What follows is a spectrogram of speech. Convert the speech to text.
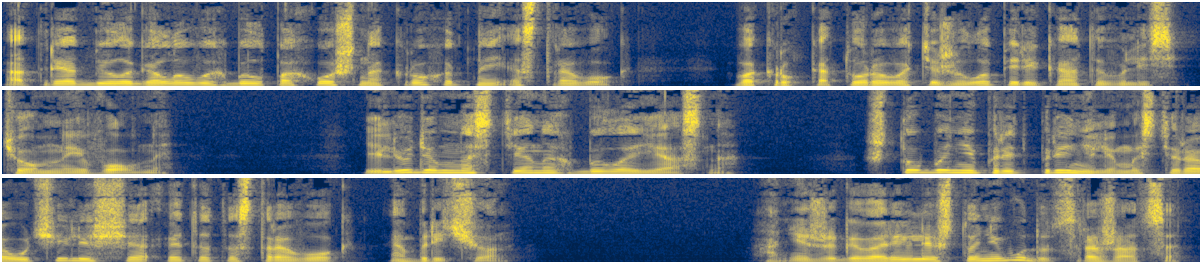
отряд белоголовых был похож на крохотный островок, вокруг которого тяжело перекатывались темные волны. И людям на стенах было ясно. Что бы ни предприняли мастера училища, этот островок обречен. «Они же говорили, что не будут сражаться», –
